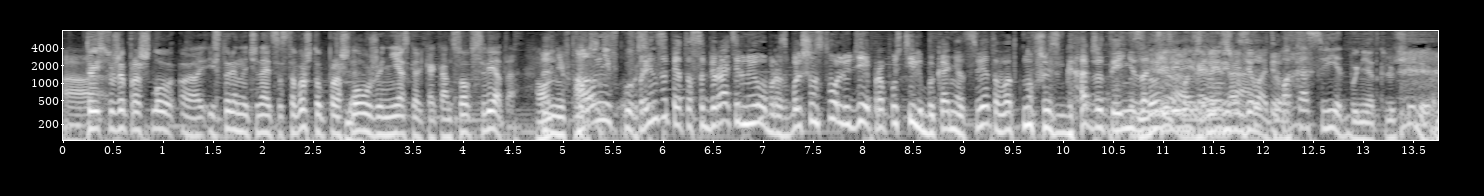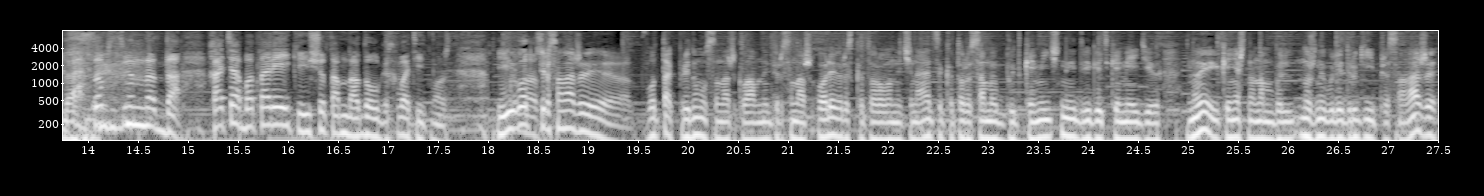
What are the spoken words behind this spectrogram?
а, То есть уже прошло, э, история начинается с того, что прошло уже несколько концов света. а он не в А курсе. он не в В курсе. принципе, это собирательный образ. Большинство людей пропустили бы конец света, воткнувшись в гаджеты и не заметили. да, бы, да, да, да. Пока свет бы не отключили. Собственно, да. Хотя батарейки еще там надолго хватить может. И вот персонажи, вот так придумался наш главный персонаж Оливер, с которого начинается, который самый будет комичный, двигать комедию. Ну и, конечно, нам были- нужны были другие персонажи.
